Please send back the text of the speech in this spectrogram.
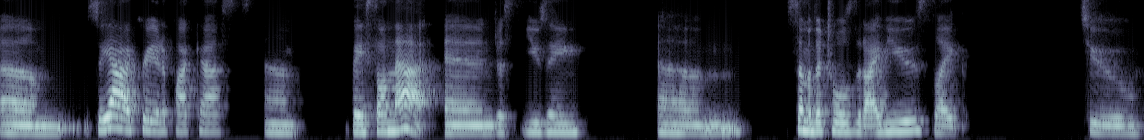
Um, so yeah, I created a podcast um, based on that and just using um, some of the tools that I've used, like to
